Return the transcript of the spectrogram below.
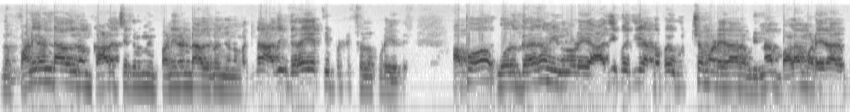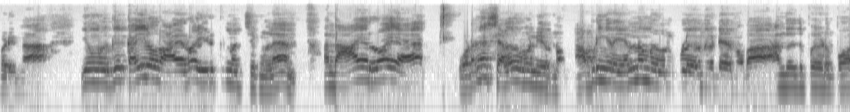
இந்த பனிரெண்டாவது இடம் காலச்சக்கரத்தின் பனிரெண்டாவது இடம் சொன்ன பார்த்தீங்கன்னா அது விரயத்தை பற்றி சொல்லக்கூடியது. அப்போ ஒரு கிரகம் இவங்களுடைய அதிபதி அங்க போய் உச்சமடைறார் அப்படின்னா பலம் அடைகிறார் அப்படின்னா இவங்களுக்கு கையில ஒரு ஆயிரம் ரூபாய் இருக்குன்னு வச்சுக்கோங்களேன். அந்த ஆயிரம் ரூபாய உடனே செலவு பண்ணிடணும். அப்படிங்கிற எண்ணம் இவருக்குள்ள இருந்துகிட்டே இருக்கும். வா அந்த இது போய் எடுப்போம்.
